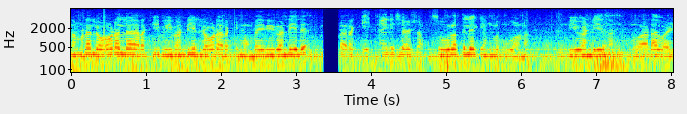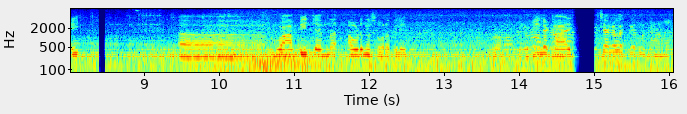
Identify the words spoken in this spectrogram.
നമ്മുടെ ലോഡെല്ലാം ഇറക്കി ഭീവണ്ടിയിൽ ലോഡ് ഇറക്കി മുംബൈ ഭീവണ്ടിയിൽ ഇറക്കി. അതിന് ശേഷം സൂറത്തിലേക്ക് നമ്മൾ പോവാണ്. ഭീവണ്ടിയിൽ നിന്ന് വട വഴി വാപ്പി ചെന്ന് അവിടുന്ന് സൂറത്തിലേക്ക്. ഇതിന്റെ കാഴ്ചകളൊക്കെ ഒന്ന് കാണാം.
